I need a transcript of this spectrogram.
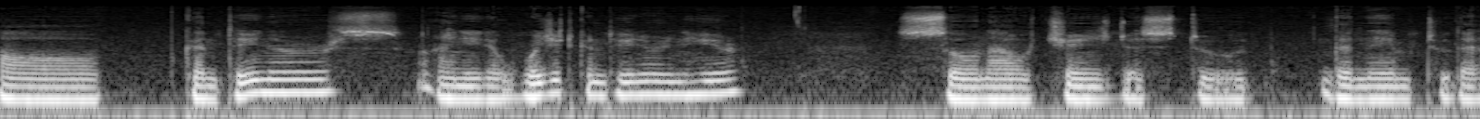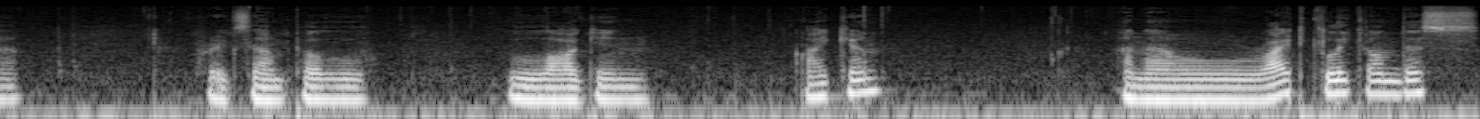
Uh, containers I need a widget container in here. So now change this to the name to the for example login icon and now right click on this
